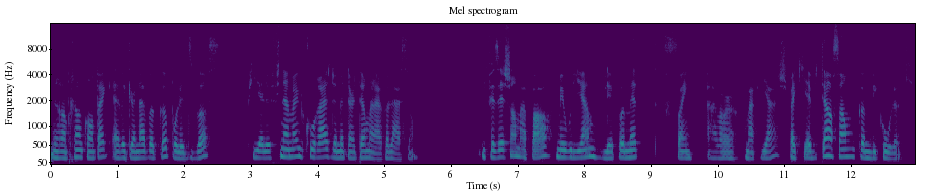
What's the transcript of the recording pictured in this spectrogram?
rentrée en contact avec un avocat pour le divorce, puis elle a finalement eu le courage de mettre un terme à la relation. Ils faisaient chambre à part, mais William voulait pas mettre fin à leur mariage, fait qu'ils habitaient ensemble comme des colocs.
